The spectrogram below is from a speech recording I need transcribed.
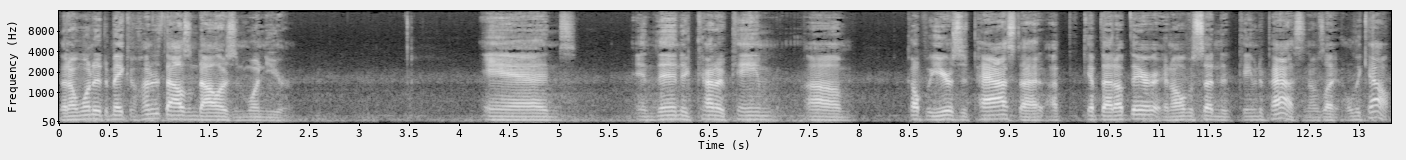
that I wanted to make $100,000 in one year. And, and then it kind of came, um, a couple years had passed. I, I kept that up there and all of a sudden it came to pass. And I was like, holy cow.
